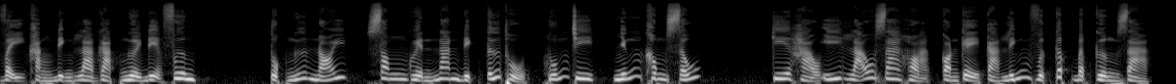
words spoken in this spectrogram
Vậy khẳng định là gạt người địa phương. Tục ngữ nói. Song quyền nan địch tứ thủ. huống chi. Những không xấu. Kia hảo ý lão gia hỏa. Còn kể cả lĩnh vực cấp bậc cường giả.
